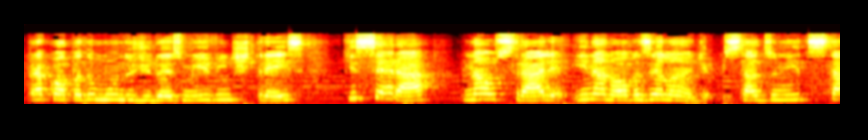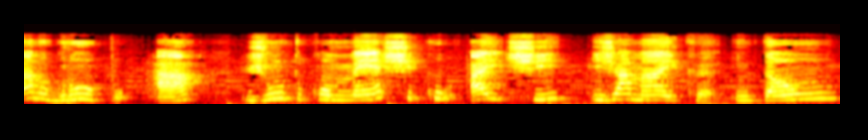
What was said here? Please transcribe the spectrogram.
para a Copa do Mundo de 2023, que será na Austrália e na Nova Zelândia. Os Estados Unidos está no grupo A, junto com México, Haiti e Jamaica. Então,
